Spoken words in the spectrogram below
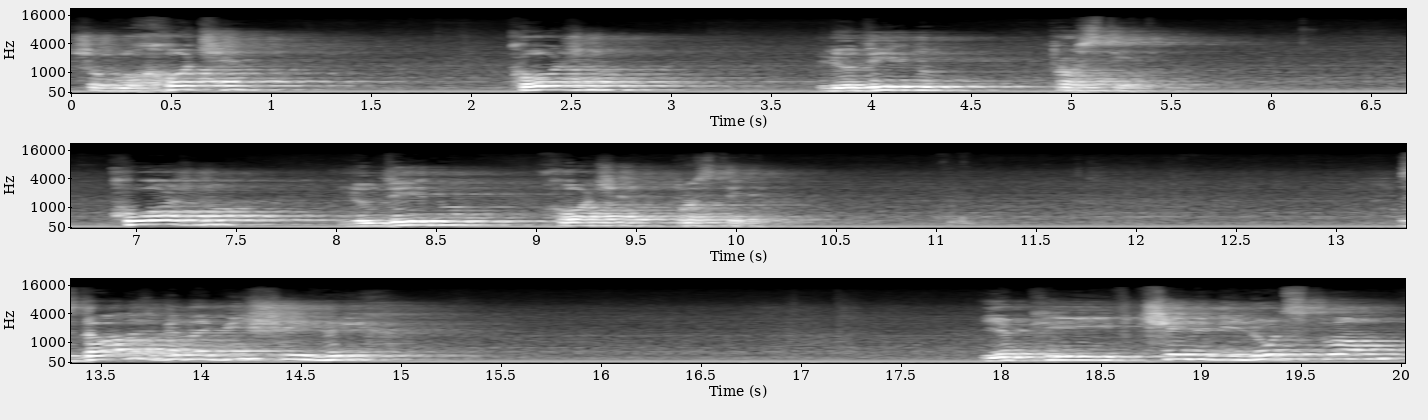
що Бог хоче кожну людину простити. Кожну людину хоче простити. Здавалось би, найбільший гріх, який вчинений людством,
